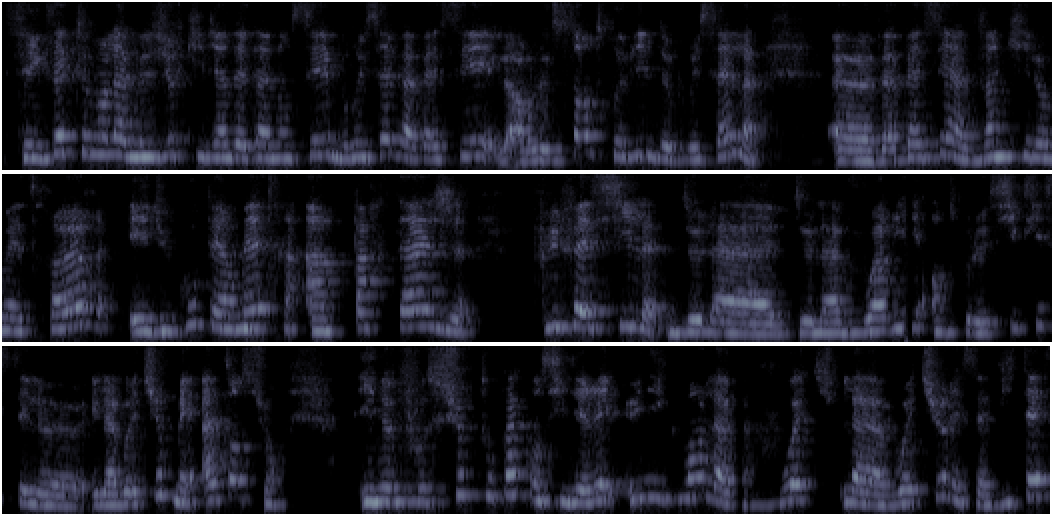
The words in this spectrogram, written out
C'est exactement la mesure qui vient d'être annoncée. Bruxelles va passer, alors le centre-ville de Bruxelles euh, va passer à 20 km/h et du coup permettre un partage plus facile de la, voirie entre le cycliste et, le, la voiture. Mais attention, il ne faut surtout pas considérer uniquement la voiture, la voiture et sa vitesse.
